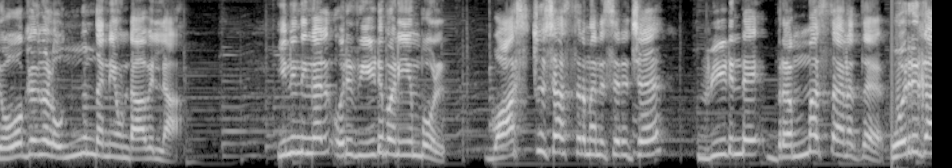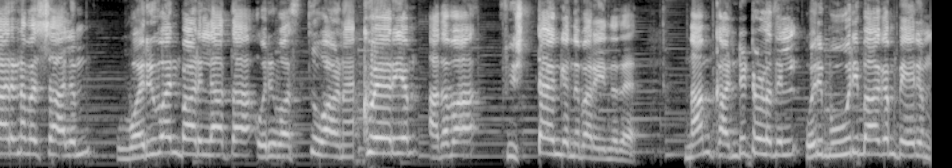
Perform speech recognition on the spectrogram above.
രോഗങ്ങളൊന്നും തന്നെ ഉണ്ടാവില്ല. ഇനി നിങ്ങൾ ഒരു വീട് പണിയുമ്പോൾ വാസ്തുശാസ്ത്രമനുസരിച്ച് വീടിന്റെ ബ്രഹ്മസ്ഥാനത്ത് ഒരു കാരണവശാലും വരുവാൻ പാടില്ലാത്ത ഒരു വസ്തുവാണ് അക്വേറിയം അഥവാ ഫിഷ് ടാങ്ക് എന്ന് പറയുന്നത്. നാം കണ്ടിട്ടുള്ളതിൽ ഒരു ഭൂരിഭാഗം പേരും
